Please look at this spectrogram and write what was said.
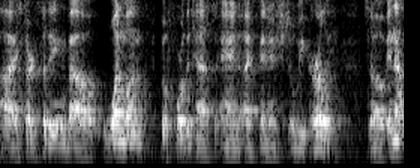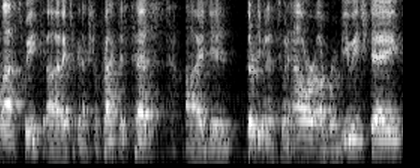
I started studying about one month before the test and I finished a week early. So in that last week, I took an extra practice test. I did 30 minutes to an hour of review each day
